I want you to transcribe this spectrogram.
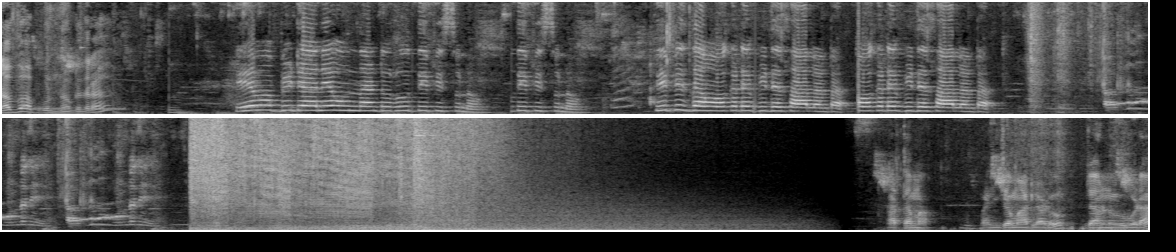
నవ్వు ఆపుకుంటున్నావు కదరా? ఏమో బిడ్డ అనే ఉందంటారు తీపిస్తున్నావు తీపిస్తున్నావు. తీపిద్దాం ఒకటే బిడ్డ చాలంట ఒకటే బిడ్డ చాలంట. అత్తమ్మ మంచిగా మాట్లాడు. జాను నువ్వు కూడా.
